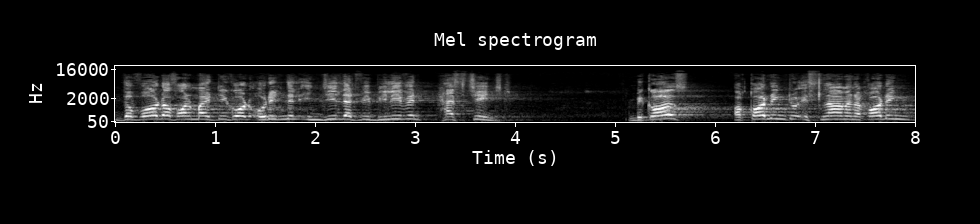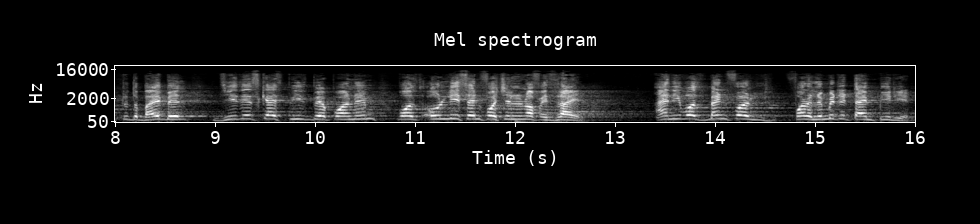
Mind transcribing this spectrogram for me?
the word of Almighty God, original Injil that we believe in, has changed. Because according to Islam and according to the Bible, Jesus Christ, peace be upon him, was only sent for children of Israel. And he was meant for, for a limited time period.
